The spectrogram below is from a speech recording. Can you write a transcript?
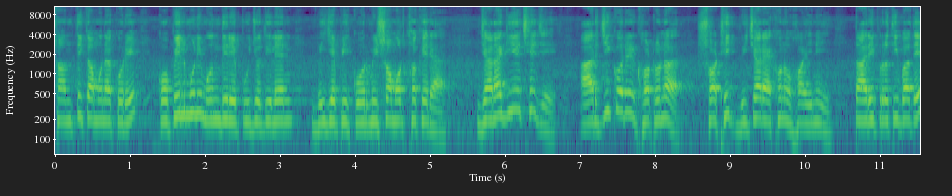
শান্তি কামনা করে কপিলমুনি মন্দিরে পুজো দিলেন বিজেপি কর্মী সমর্থকেরা। জানা গিয়েছে যে আরজিকরের ঘটনার সঠিক বিচার এখনও হয়নি। তারই প্রতিবাদে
